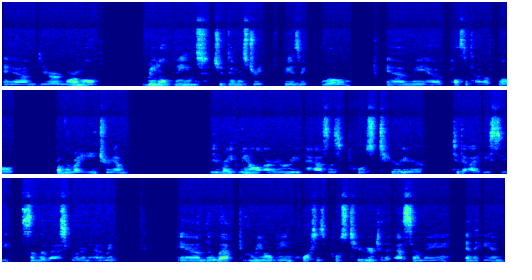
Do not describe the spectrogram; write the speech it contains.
and your normal renal veins should demonstrate phasic flow and may have pulsatile flow from the right atrium. The right renal artery passes posterior to the IVC, some of the vascular anatomy, and the left renal vein courses posterior to the SMA and the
